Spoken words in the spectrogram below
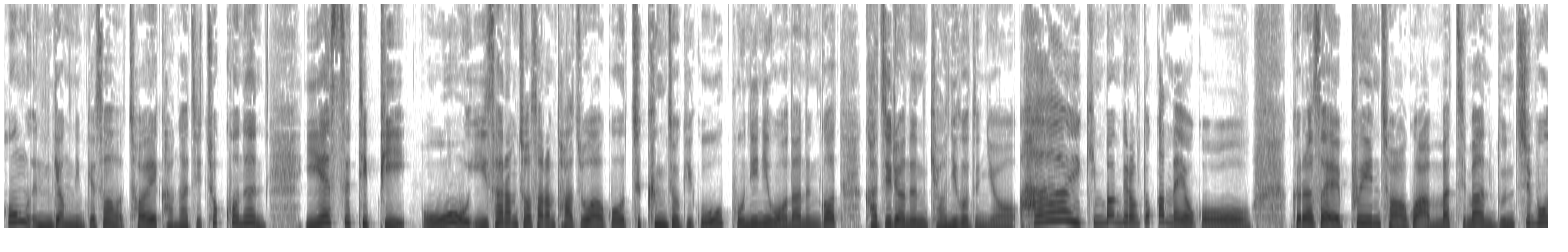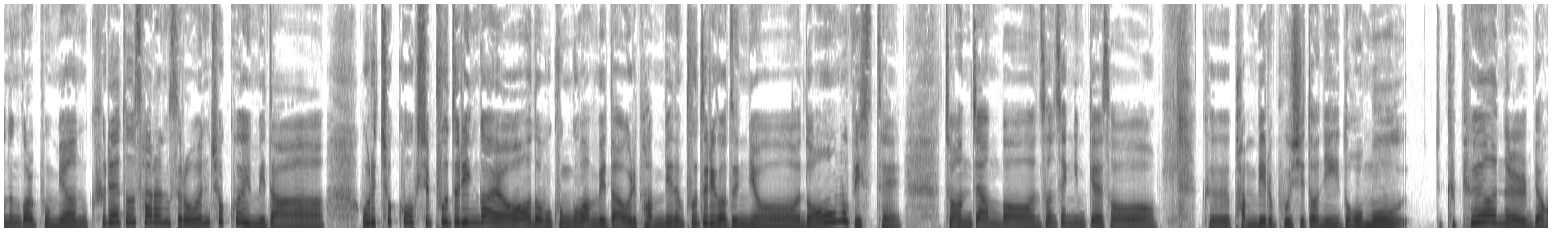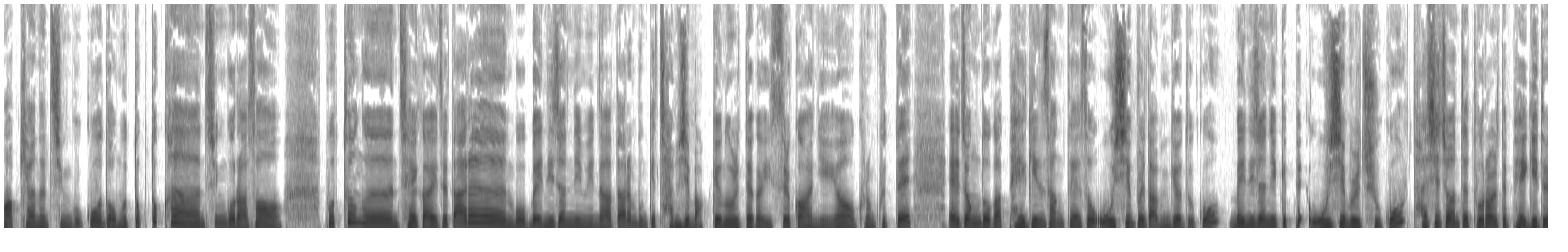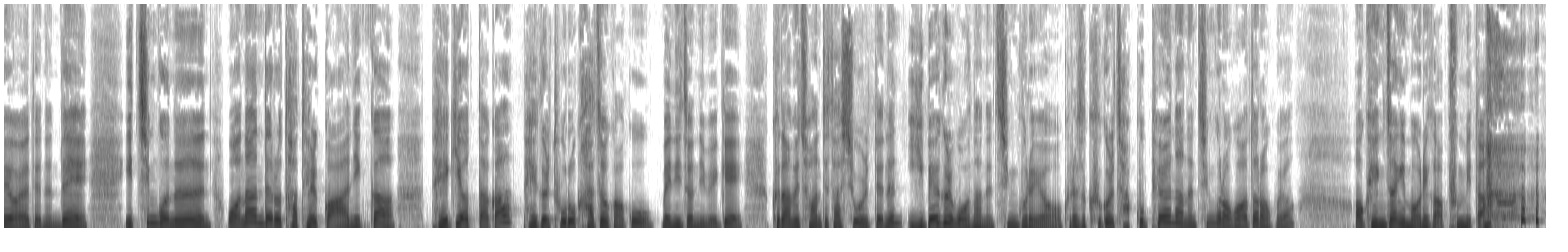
홍은경님께서 저의 강아지 초코는 ESTP. 오, 이 사람 저 사람 다 좋아하고 즉흥적이고 본인이 원하는 것 가지려는 견이거든요. 아, 이 김밤비랑 똑같네, 요 거. 그래서 F인 저하고 안 맞지만 눈치 보는 보는 걸 보면 그래도 사랑스러운 초코입니다. 우리 초코 혹시 푸들인가요? 너무 궁금합니다. 우리 밤비는 푸들이거든요. 너무 비슷해. 저 언제 한번 선생님께서 그 밤비를 보시더니 너무 그 표현을 명확히 하는 친구고 너무 똑똑한 친구라서 보통은 제가 이제 다른 뭐 매니저님이나 다른 분께 잠시 맡겨놓을 때가 있을 거 아니에요. 그럼 그때 애정도가 100인 상태에서 50을 남겨두고 매니저님께 50을 주고 다시 저한테 돌아올 때 100이 되어야 되는데 이 친구는 원하는 대로 다 될 거 아니까 100이었다가 100을 도로 가져가고 매니저님에게 그 다음에 저한테 다시 올 때는 200을 원하는 친구래요. 그래서 그걸 자꾸 표현하는 친구라고 하더라고요. 어, 굉장히 머리가 아픕니다.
